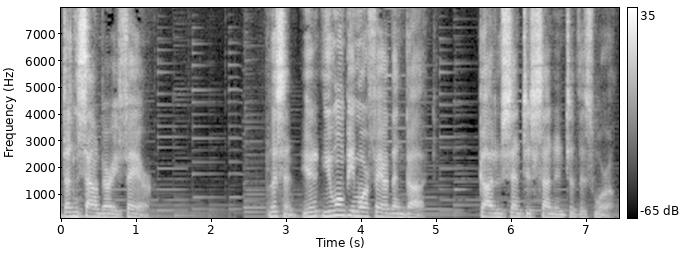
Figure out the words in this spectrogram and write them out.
Doesn't sound very fair. Listen, you, you won't be more fair than God, God who sent his son into this world.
